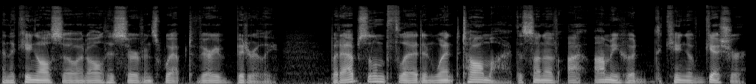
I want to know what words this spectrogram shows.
And the king also and all his servants wept very bitterly. But Absalom fled and went to Talmai, the son of Ammihud, the king of Geshur,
